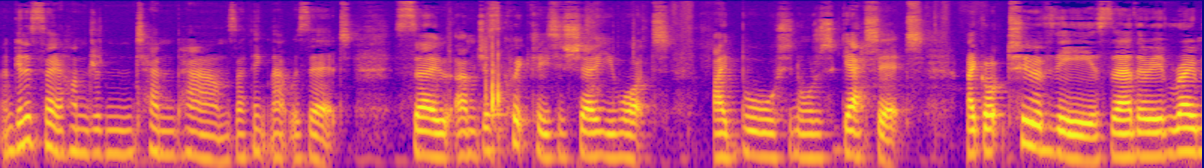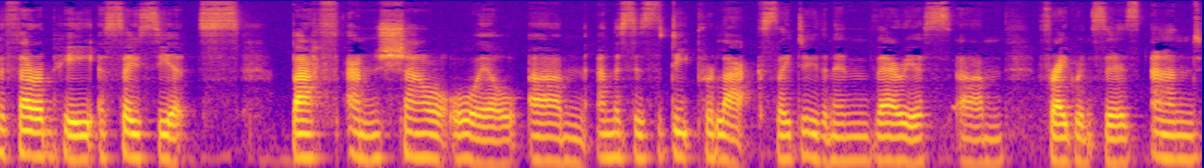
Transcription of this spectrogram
I'm going to say 110 pounds. I think that was it. So um, just quickly to show you what I bought in order to get it. I got two of these. They're the Aromatherapy Associates bath and shower oil, um, and this is the Deep Relax. They do them in various um, fragrances, and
